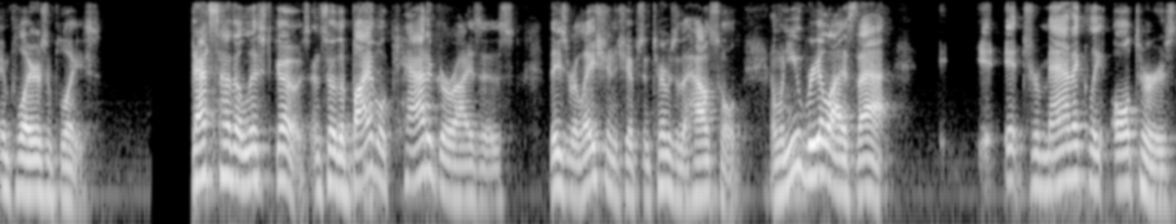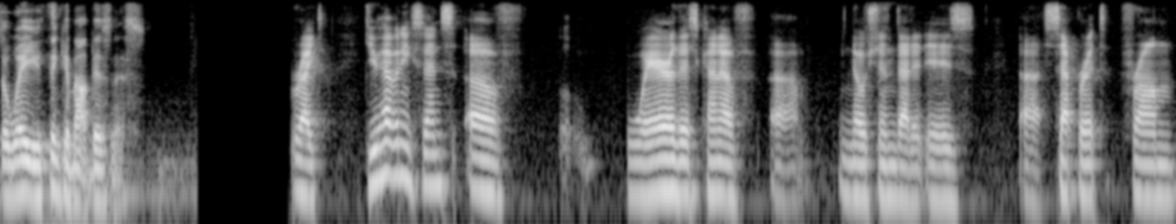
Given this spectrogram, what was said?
employers and employees. That's how the list goes. And so the Bible categorizes these relationships in terms of the household. And when you realize that, it, it dramatically alters the way you think about business. Right. Do you have any sense of where this kind of um, notion that it is uh, separate from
